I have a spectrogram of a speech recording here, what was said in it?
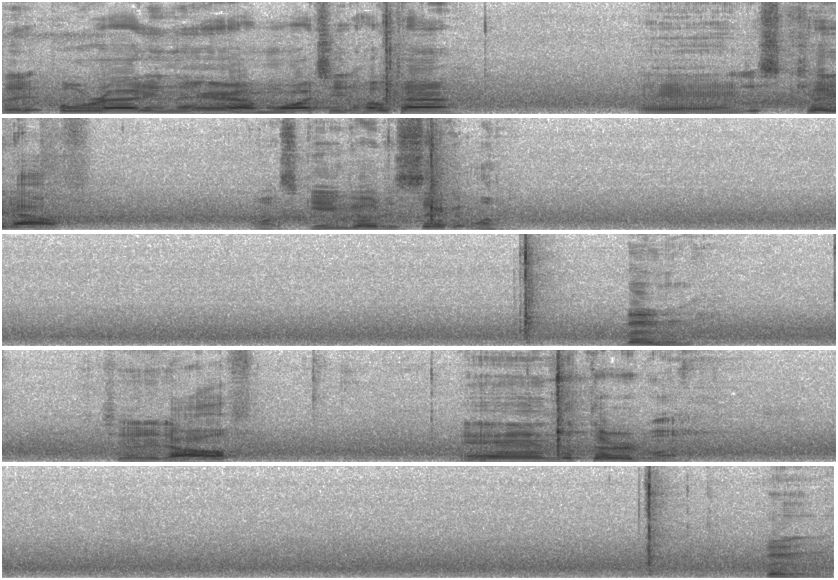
Let it pour right in there. I'm watching it the whole time. And just cut it off. Once again, go to the second one. Boom. Shut it off. And the third one. Boom.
